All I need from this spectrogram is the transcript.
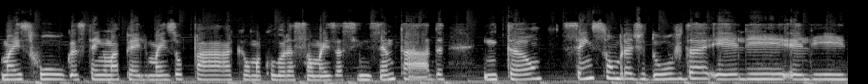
mais rugas, têm uma pele mais opaca, uma coloração mais acinzentada. Então, sem sombra de dúvida, ele ele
